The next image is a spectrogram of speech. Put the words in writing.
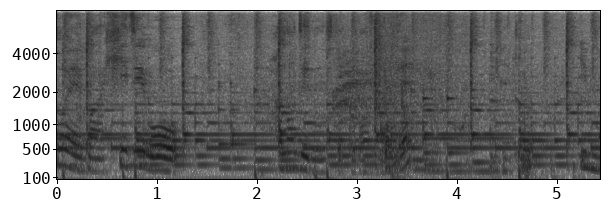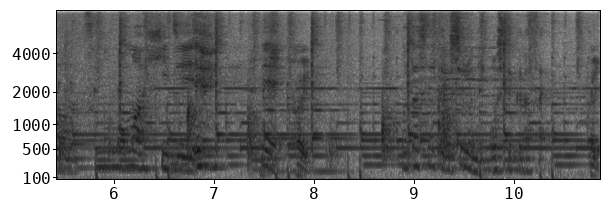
例えば肘をハの字にしてくださいね。えっと今そのまま肘ではい。私の手を後ろに押してください。はい。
